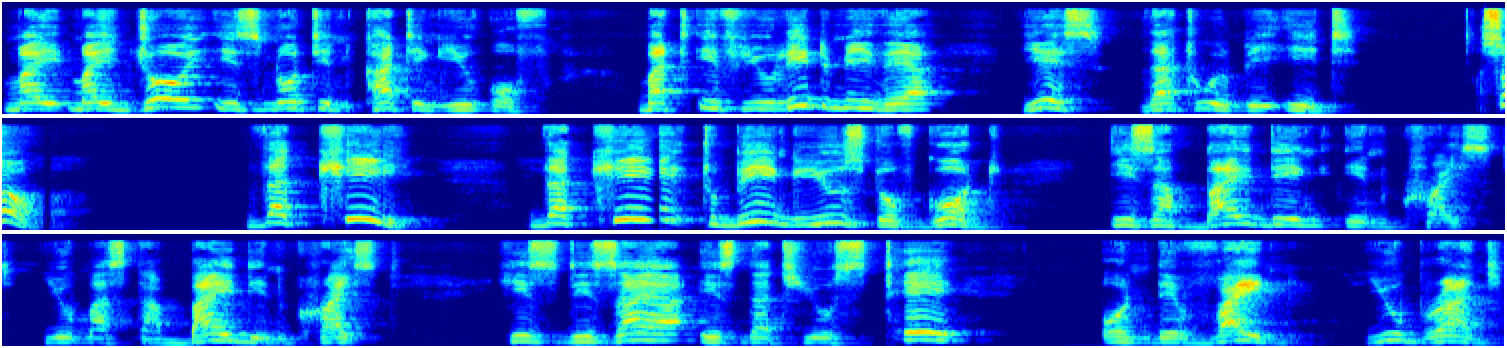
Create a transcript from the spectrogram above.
my my joy is not in cutting you off, but if you lead me there, yes, that will be it. So, the key, the key to being used of God is abiding in Christ. You must abide in Christ. His desire is that you stay on the vine, you branch,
